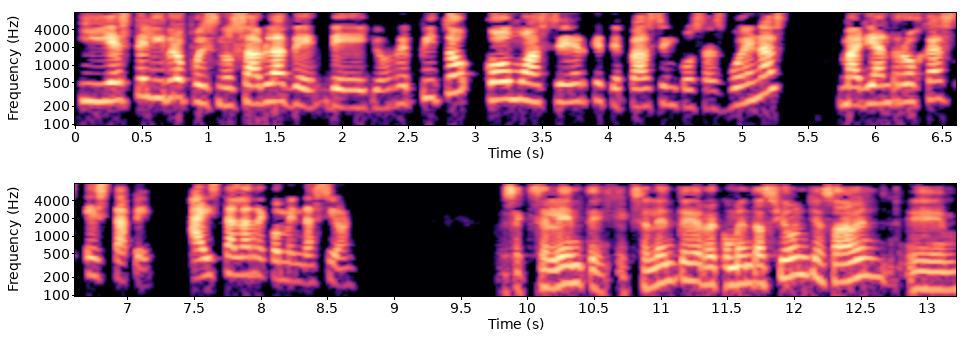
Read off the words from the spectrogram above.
Y este libro pues nos habla de, ello. Repito, cómo hacer que te pasen cosas buenas. Marian Rojas Estapé. Ahí está la recomendación. Pues excelente, excelente recomendación, ya saben. Eh,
